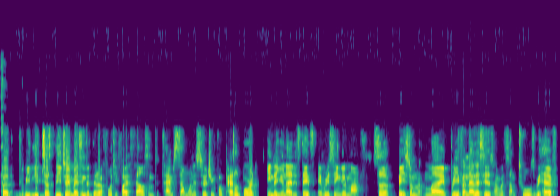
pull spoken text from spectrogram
But we need just need to imagine that there are 45,000 times someone is searching for paddleboard in the United States every single month. So based on my brief analysis and with some tools we have,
